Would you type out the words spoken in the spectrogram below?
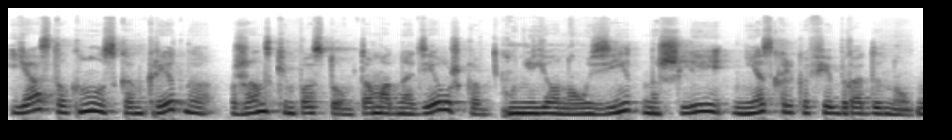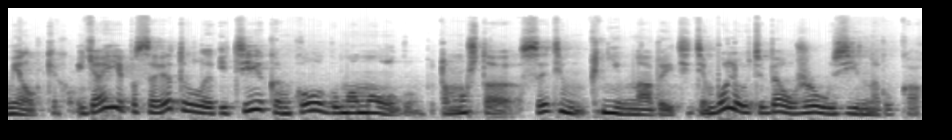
я столкнулась конкретно с женским постом. Там одна девушка, у нее на УЗИ нашли несколько фиброаденом мелких. Я ей посоветовала идти к онкологу-мамологу, потому что с этим к ним надо идти. Тем более у тебя уже УЗИ на руках.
